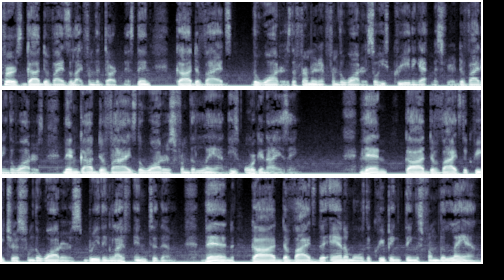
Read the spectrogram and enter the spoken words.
First, God divides the light from the darkness. Then, God divides the waters, the firmament from the waters. So he's creating atmosphere, dividing the waters. Then God divides the waters from the land. He's organizing. Then God divides the creatures from the waters, breathing life into them. Then God divides the animals, the creeping things from the land.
